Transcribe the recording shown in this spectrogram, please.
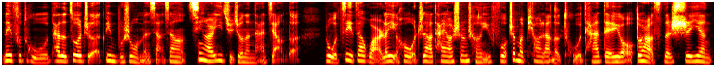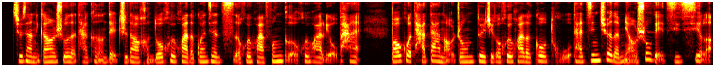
那幅图，它的作者并不是我们想象轻而易举就能拿奖的。我自己在玩了以后，我知道它要生成一幅这么漂亮的图，它得有多少次的试验。就像你刚刚说的，它可能得知道很多绘画的关键词、绘画风格、绘画流派，包括他大脑中对这个绘画的构图，他精确的描述给机器了。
